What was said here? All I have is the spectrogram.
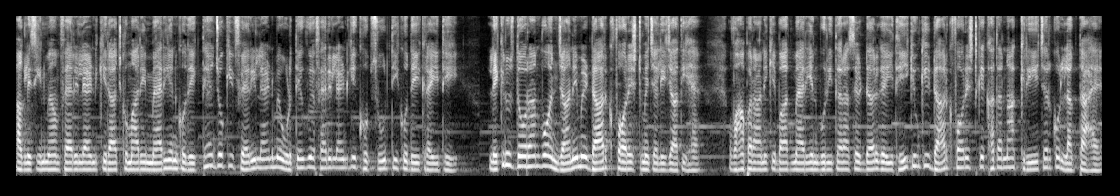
अगले सीन में हम फेरीलैंड की राजकुमारी मैरियन को देखते हैं, जो कि फेरीलैंड में उड़ते हुए फेरीलैंड की खूबसूरती को देख रही थी। लेकिन उस दौरान वो अनजाने में डार्क फॉरेस्ट में चली जाती है। वहाँ पर आने के बाद मैरियन बुरी तरह से डर गई थी, क्योंकि डार्क फॉरेस्ट के खतरनाक क्रिएचर को लगता है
